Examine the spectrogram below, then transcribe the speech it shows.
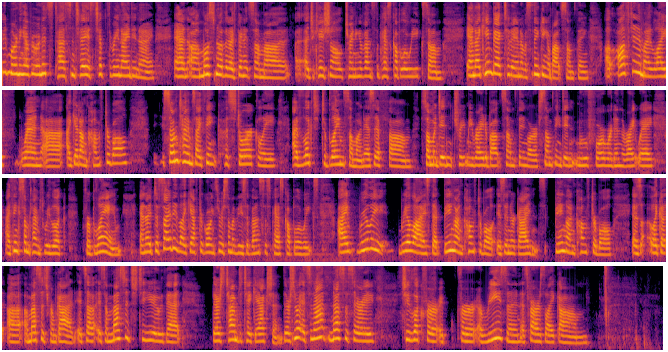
Good morning, everyone. It's Tess, and today is tip 399. And uh, most know that I've been at some uh, educational training events the past couple of weeks. Um, and I came back today and I was thinking about something. Uh, often in my life, when uh, I get uncomfortable, sometimes I think historically I've looked to blame someone as if um, someone didn't treat me right about something or if something didn't move forward in the right way. I think sometimes we look for blame. And I decided, like, after going through some of these events this past couple of weeks, I really realized that being uncomfortable is inner guidance. Being uncomfortable is like a, a, a message from God. It's a, it's a message to you that there's time to take action. There's no, it's not necessary to look for a, for a reason as far as like, um,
